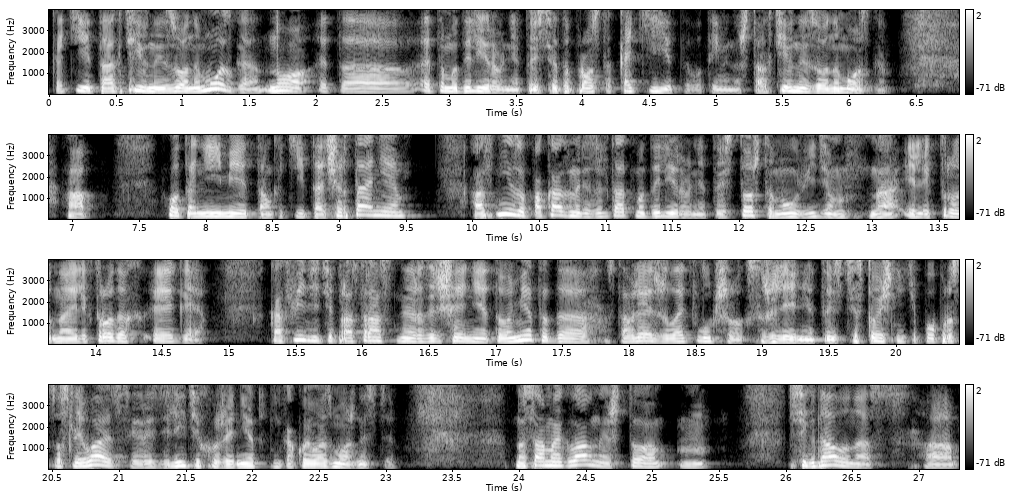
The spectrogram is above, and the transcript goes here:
какие-то активные зоны мозга, но это, это моделирование, то есть это просто какие-то, вот именно, что активные зоны мозга. Вот они имеют там какие-то очертания, а снизу показан результат моделирования, то есть то, что мы увидим на, электро, на электродах ЭЭГ. Как видите, пространственное разрешение этого метода оставляет желать лучшего, к сожалению. То есть источники попросту сливаются, и разделить их уже нет никакой возможности. Но самое главное, что сигнал у нас, а,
